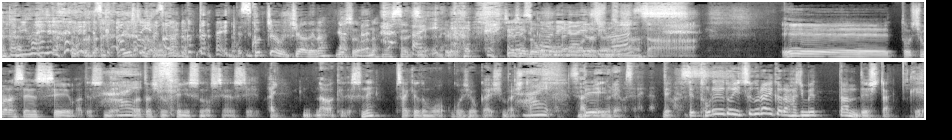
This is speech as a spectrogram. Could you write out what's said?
当たり前じゃないですか。ゲストだもんな。こっちは打ち上げな。ゲストだもんな。はい、先生どうもどうも。お願いします。えー、と、島田先生はですね、はい、私のテニスの先生なわけですね。先ほどもご紹介しました。はい、3年ぐらいお世話になってますで。で、トレードいつぐらいから始めたんでしたっけ？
